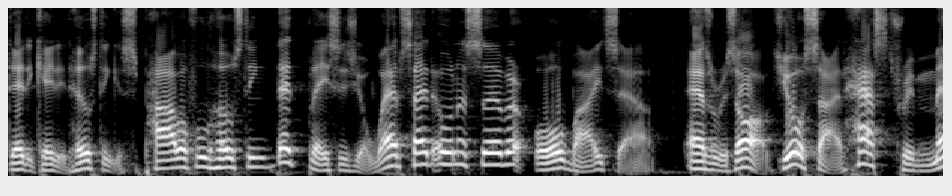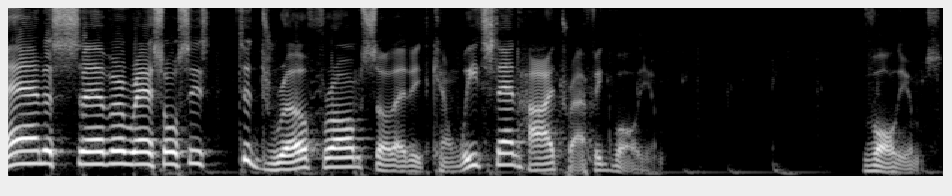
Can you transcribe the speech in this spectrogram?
Dedicated hosting is powerful hosting that places your website on a server all by itself. As a result, your site has tremendous server resources to draw from so that it can withstand high traffic volume. Volumes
